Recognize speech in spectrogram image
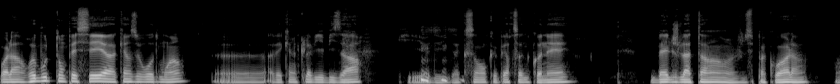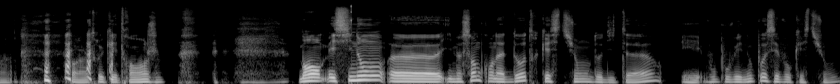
Voilà, reboot ton PC à 15 euros de moins, euh, avec un clavier bizarre, qui a des accents que personne connaît. Belge, latin, je sais pas quoi là. Voilà. Encore un truc étrange. Bon, mais sinon, euh, il me semble qu'on a d'autres questions d'auditeurs, et vous pouvez nous poser vos questions,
